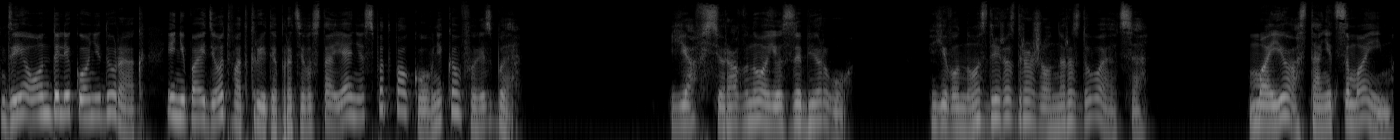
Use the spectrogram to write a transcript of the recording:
Да и он далеко не дурак и не пойдет в открытое противостояние с подполковником ФСБ. Я все равно ее заберу. Его ноздри раздраженно раздуваются. Мое останется моим.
